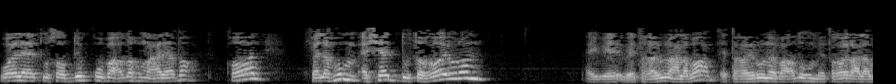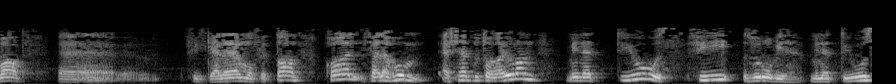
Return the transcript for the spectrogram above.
ولا تصدقوا بعضهم على بعض. قال فلهم أشد تغايرا أي بيتغيرون على بعض يتغيرون بعضهم يتغير على بعض آه، في الكلام وفي الطعن. قال فلهم أشد تغيرا من التيوس في ذروبها من التيوس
